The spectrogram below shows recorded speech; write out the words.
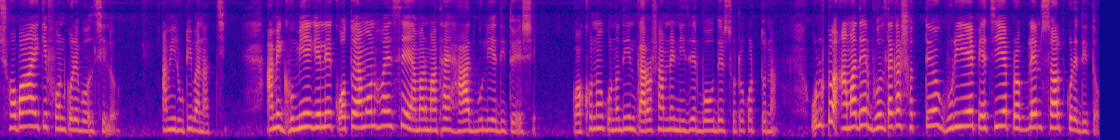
সবাইকে ফোন করে বলছিল, আমি রুটি বানাচ্ছি। আমি ঘুমিয়ে গেলে কত এমন হয়েছে, আমার মাথায় হাত বুলিয়ে দিত এসে। কখনো কোনো দিন কারও সামনে নিজের বউদের ছোট করতো না। উল্টো আমাদের ভুল থাকা সত্ত্বেও ঘুরিয়ে পেঁচিয়ে প্রবলেম সলভ করে দিত।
